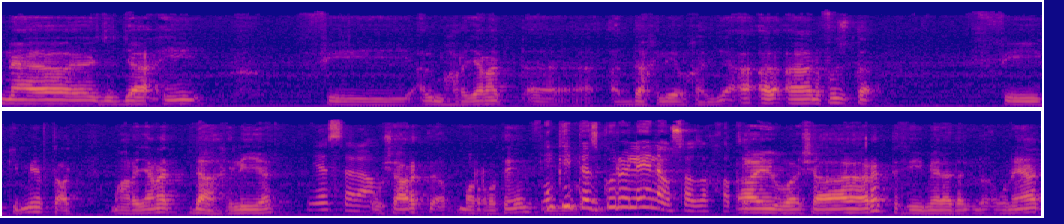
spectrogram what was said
نجاحي في المهرجانات آه، الداخلية والخارجية. أنا فزت في كمية بتاعت مهرجانات داخلية. يا سلام. وشاركت مرتين في ممكن تذكره لنا أستاذ الخطيب؟ أيوه شاركت في ميلاد الأغنيات.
